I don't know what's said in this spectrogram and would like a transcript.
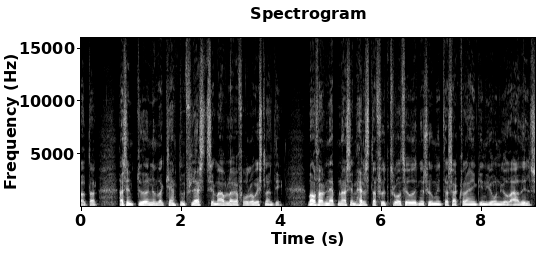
aldar þar sem dönum var kent um flest sem aflaga fór á Íslandi Má þar nefna sem helsta fulltrú á þjóðurnis hugmyndasakfræðingin Jón Jóð Aðils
